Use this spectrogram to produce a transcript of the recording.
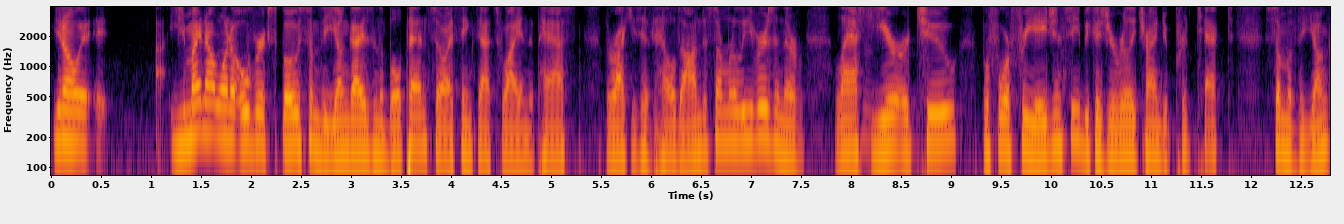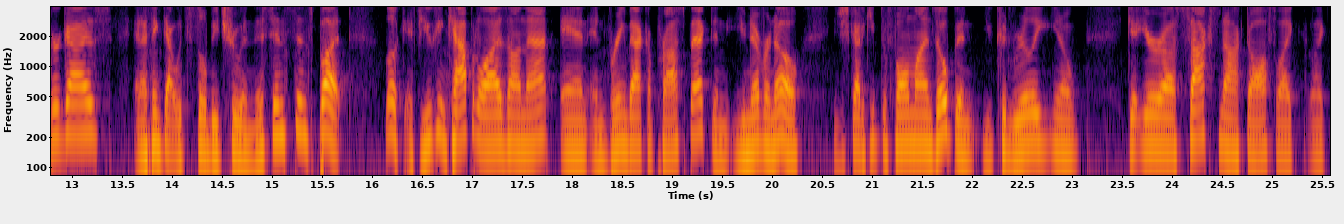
you know, it, you might not want to overexpose some of the young guys in the bullpen. So I think that's why in the past the Rockies have held on to some relievers in their last mm-hmm. year or two before free agency because you're really trying to protect some of the younger guys. And I think that would still be true in this instance. But look, if you can capitalize on that and and bring back a prospect, and you never know, you just got to keep the phone lines open. You could really, you know, get your uh, socks knocked off like like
